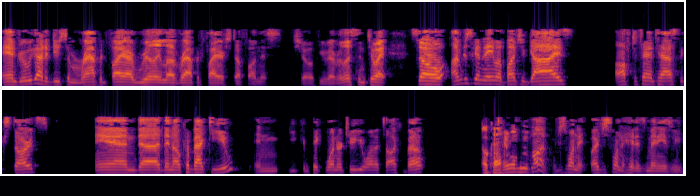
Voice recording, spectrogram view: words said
Andrew, we got to do some rapid fire. I really love rapid fire stuff on this show if you've ever listened to it. So I'm just going to name a bunch of guys off to fantastic starts. And uh, then I'll come back to you and you can pick one or two you want to talk about. Okay. And we'll move on. I just want to, I just want to hit as many as we,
